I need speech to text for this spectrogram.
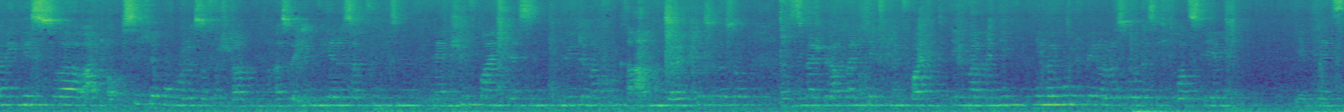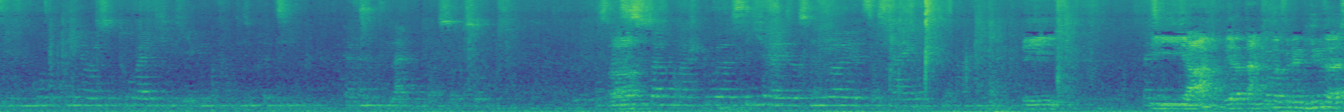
dann irgendwie so eine Art Absicherung oder so verstanden. Also irgendwie er sagt von diesem Menschenfreund, dessen Güte noch vom Graben wölbt ist oder so. Also zum Beispiel auch wenn ich jetzt mit einem Freund irgendwann mal nicht, nicht mehr gut bin oder so, dass ich trotzdem eben jetzt eben gute Dinge oder so tue, weil ich mich eben von diesem Prinzip leiten oder so. Also das heißt, sozusagen nochmal stur sicherer ist als nur jetzt das Neigung zu machen. Ja, ja, danke mal für den Hinweis,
